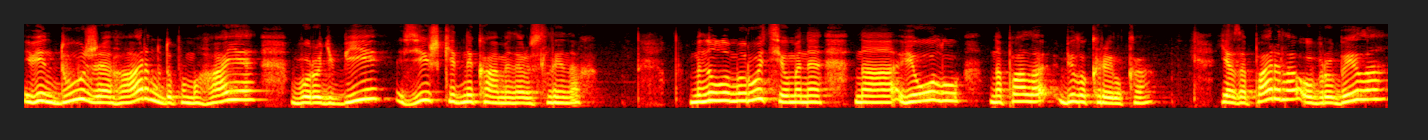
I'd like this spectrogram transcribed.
І він дуже гарно допомагає в боротьбі зі шкідниками на рослинах. В минулому році у мене на віолу напала білокрилка. Я запарила, обробила,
